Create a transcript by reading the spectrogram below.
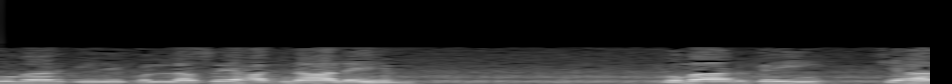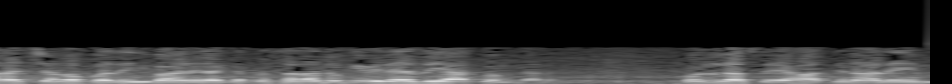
گمان کی دی کل صیحت نالیہم گمان کئی چہارا چغ پدی بانے لگا. تسردو کی ودہ زیاد کم کرنا کل صیحاتن علیم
